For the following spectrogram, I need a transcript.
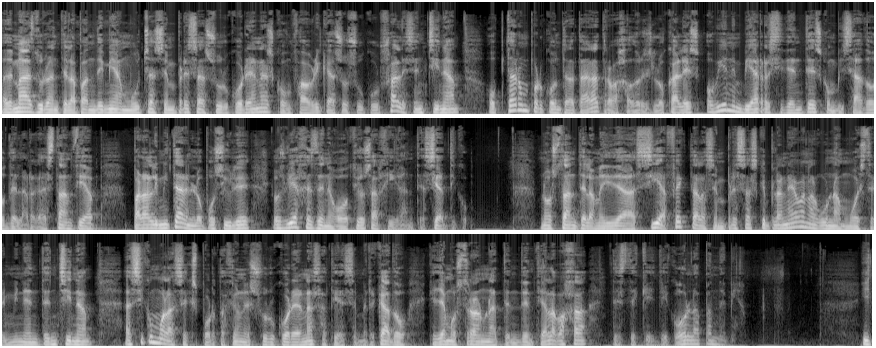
Además, durante la pandemia, muchas empresas surcoreanas con fábricas o sucursales en China optaron por contratar a trabajadores locales o bien enviar residentes con visado de larga estancia para limitar en lo posible los viajes de negocios al gigante asiático. No obstante, la medida sí afecta a las empresas que planeaban alguna muestra inminente en China, así como a las exportaciones surcoreanas hacia ese mercado, que ya mostraron una tendencia a la baja desde que llegó la pandemia. Lee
